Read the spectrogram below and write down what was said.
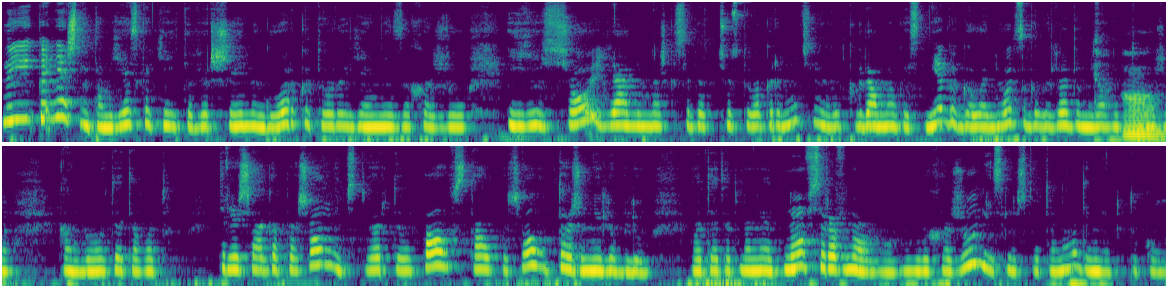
Ну и, конечно, там есть какие-то вершины гор, которые я не захожу. И еще я немножко себя чувствую ограниченной. Вот когда много снега, гололед, с гололедом я вот а. тоже как бы вот это вот три шага пошел, на четвертый упал, встал, пошел. Тоже не люблю вот этот момент. Но все равно выхожу, если что-то надо, нету такого.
